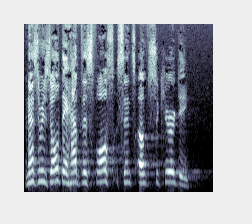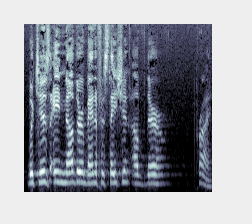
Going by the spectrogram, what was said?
And as a result, they have this false sense of security, which is another manifestation of their pride.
